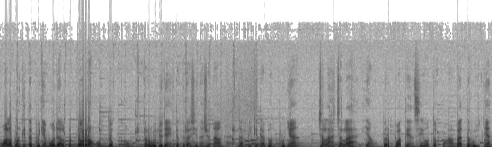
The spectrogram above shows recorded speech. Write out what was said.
walaupun kita punya modal pendorong untuk terwujudnya integrasi nasional, tapi kita pun punya celah-celah yang berpotensi untuk menghambat terwujudnya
